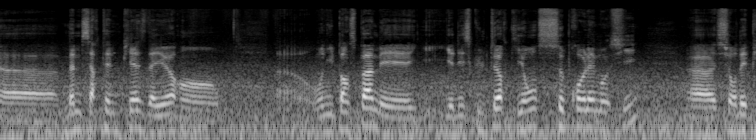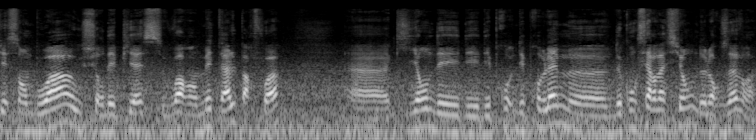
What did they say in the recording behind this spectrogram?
Euh, même certaines pièces d'ailleurs, euh, on n'y pense pas, mais il y a des sculpteurs qui ont ce problème aussi, sur des pièces en bois ou sur des pièces, voire en métal parfois. Euh, qui ont des, problèmes euh, de conservation de leurs œuvres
